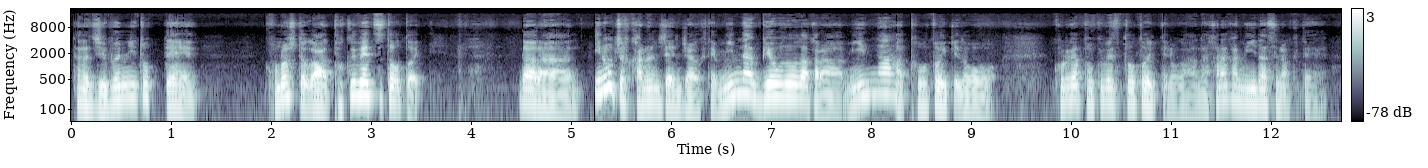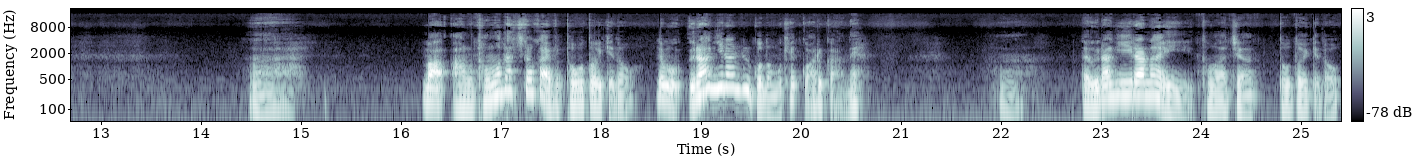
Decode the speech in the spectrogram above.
ただ自分にとって、この人が特別尊い。だから、命を軽んじてんじゃなくて、みんな平等だから、みんな尊いけど、これが特別尊いっていうのがなかなか見出せなくて、うん。まあ、あの、友達とかやっぱ尊いけど、でも裏切られることも結構あるからね。うん。だ裏切らない友達は尊いけど、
